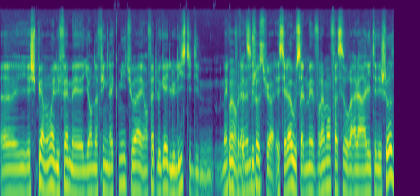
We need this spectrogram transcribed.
euh, je sais plus, à un moment, il lui fait, mais you're nothing like me, tu vois, et en fait, le gars, il lui liste, il dit, mec, Ouais, on fait la même si. chose, tu vois. Et c'est là où ça le met vraiment face à la réalité des choses.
